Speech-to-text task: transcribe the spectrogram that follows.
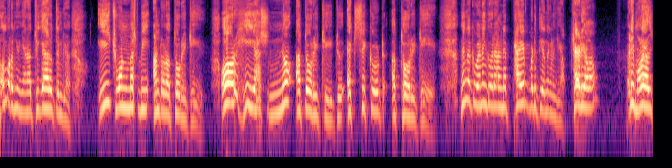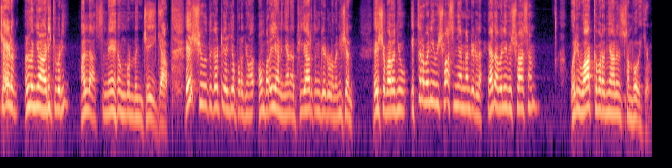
അവൻ പറഞ്ഞു ഞാൻ അധികാരത്തിന് each one must be under authority or he has no authority to execute authority നിങ്ങൾക്ക് വേണമെങ്കിൽ ഒരാളിനെ ഭയപ്പെടുത്തി എന്തെങ്കിലും ചെയ്യാം. ചേടിയാവാം എടി മുളയാതെ ചെയ്യണം അല്ലെങ്കിൽ അടിക്കുപടി അല്ല സ്നേഹം കൊണ്ടും ചെയ്യിക്കാം. യേശു ഇത് കേട്ട് കഴിഞ്ഞപ്പോൾ പറഞ്ഞു അവൻ പറയുകയാണ് ഞാൻ അധികാരത്തിന് കേട്ടുള്ള മനുഷ്യൻ. യേശു പറഞ്ഞു ഇത്ര വലിയ വിശ്വാസം ഞാൻ കണ്ടിട്ടില്ല. ഏതാ വലിയ വിശ്വാസം? ഒരു വാക്ക് പറഞ്ഞാലും സംഭവിക്കും.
